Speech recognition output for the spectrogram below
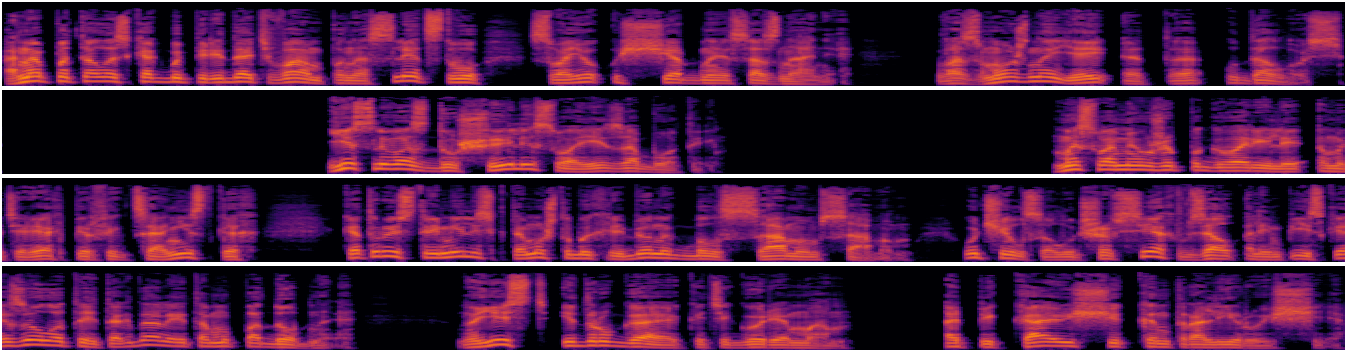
Она пыталась как бы передать вам по наследству свое ущербное сознание. Возможно, ей это удалось. Если вас душили своей заботой. Мы с вами уже поговорили о матерях-перфекционистках, которые стремились к тому, чтобы их ребенок был самым-самым, учился лучше всех, взял олимпийское золото и так далее и тому подобное. Но есть и другая категория мам — опекающие-контролирующие.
